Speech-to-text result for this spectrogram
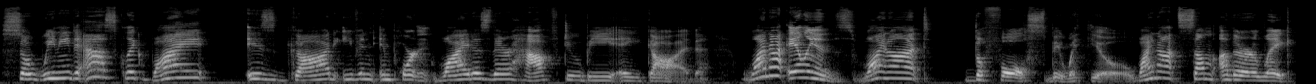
So, we need to ask, like, why is God even important? Why does there have to be a God? Why not aliens? Why not the false be with you? Why not some other, like,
